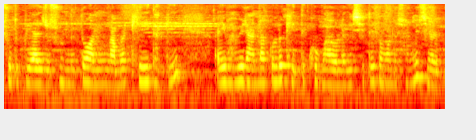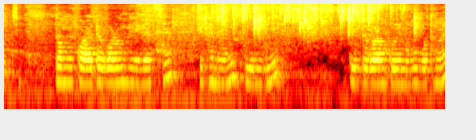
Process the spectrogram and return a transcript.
শুধু পেঁয়াজ, রসুন দিয়ে তো আমরা খেয়েই থাকি। এইভাবে রান্না করলে খেতে খুব ভালো লাগে, সেটাই তোমাদের সঙ্গে শেয়ার করছি। তো আমার কড়াটা গরম হয়ে গেছে, এখানে আমি তেল দিয়ে তেলটা গরম করে নেব প্রথমে।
